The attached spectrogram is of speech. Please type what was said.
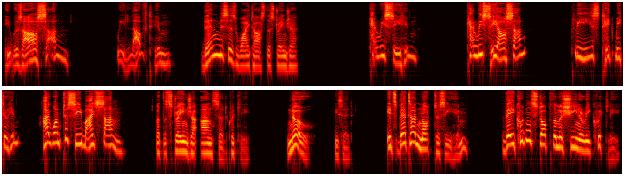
He was our son. We loved him. Then Mrs. White asked the stranger, Can we see him? Can we see our son? Please take me to him. I want to see my son. But the stranger answered quickly. No, he said. It's better not to see him. They couldn't stop the machinery quickly.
